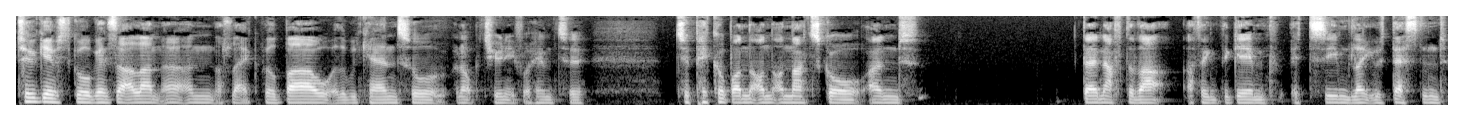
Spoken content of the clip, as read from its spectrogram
Two games to go against Atalanta and Athletic Bilbao at the weekend, so an opportunity for him to to pick up on on on that score and then after that I think the game it seemed like it was destined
